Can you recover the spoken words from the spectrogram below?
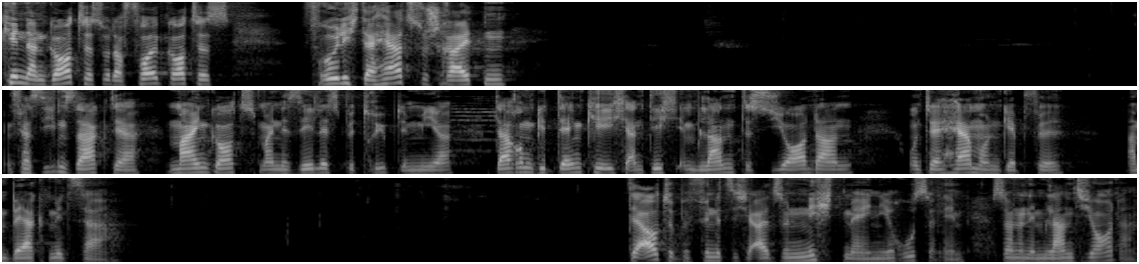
Kindern Gottes oder Volk Gottes fröhlich daherzuschreiten. In Vers 7 sagt er, mein Gott, meine Seele ist betrübt in mir, darum gedenke ich an dich im Land des Jordan und der Hermongipfel am Berg Mitzah. Der Autor befindet sich also nicht mehr in Jerusalem, sondern im Land Jordan.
